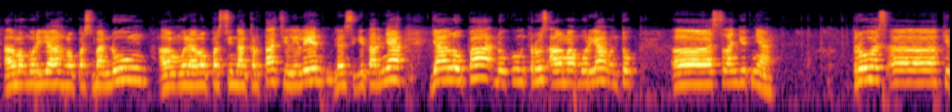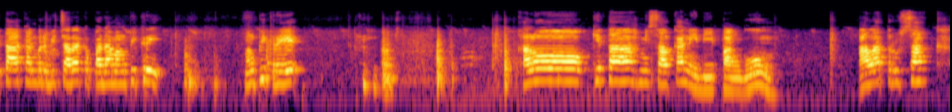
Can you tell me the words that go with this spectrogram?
Al Makmuriyah Lovers Bandung, Al Makmuriyah Lovers Sindangkerta, Cililin dan sekitarnya. Jangan lupa dukung terus Al Makmuriyah untuk eh, selanjutnya. Terus eh, kita akan berbicara kepada Mang Fikri. Mang Fikri, kalau kita misalkan nih di panggung alat rusak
